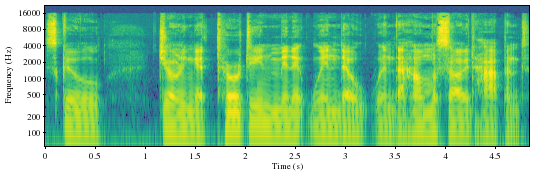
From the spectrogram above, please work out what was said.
school during a 13 minute window when the homicide happened.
